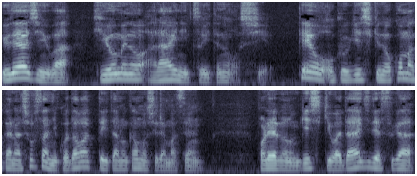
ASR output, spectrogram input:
ユダヤ人は清めの洗いについての教え手を置く儀式の細かな所作にこだわっていたのかもしれません。これらの儀式は大事ですが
